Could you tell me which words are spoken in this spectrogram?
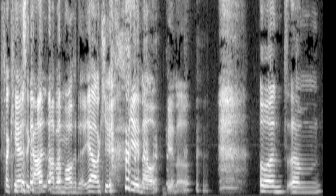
Verkehr ist egal, aber Morde. Ja, okay. Genau, genau. Und ähm,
